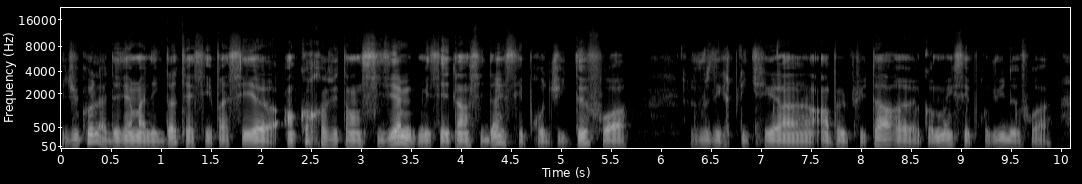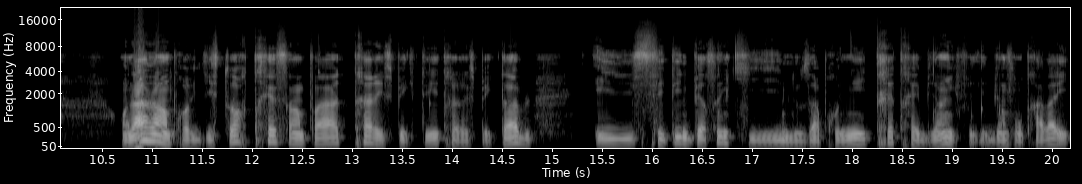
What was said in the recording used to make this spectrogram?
Du coup, la deuxième anecdote, elle s'est passée euh, encore quand j'étais en sixième, mais cet incident, il s'est produit deux fois. Je vous expliquerai un, peu plus tard euh, comment il s'est produit deux fois. On avait un prof d'histoire très sympa, très respecté, très respectable. Et c'était une personne qui nous apprenait très très bien, il faisait bien son travail.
